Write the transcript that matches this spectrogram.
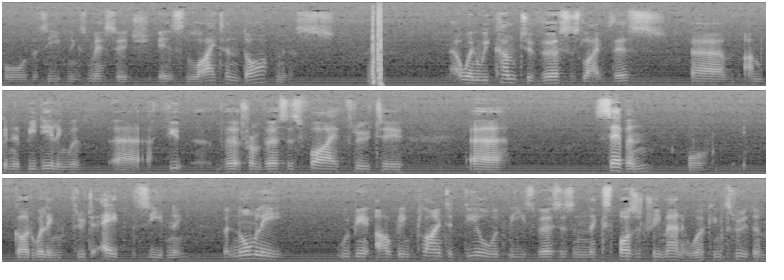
for this evening's message is Light and Darkness. Now, when we come to verses like this, um, I'm going to be dealing with uh, a few uh, from verses 5 through to uh, 7, or God willing, through to 8 this evening. But normally, be, I'll be inclined to deal with these verses in an expository manner, working through them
